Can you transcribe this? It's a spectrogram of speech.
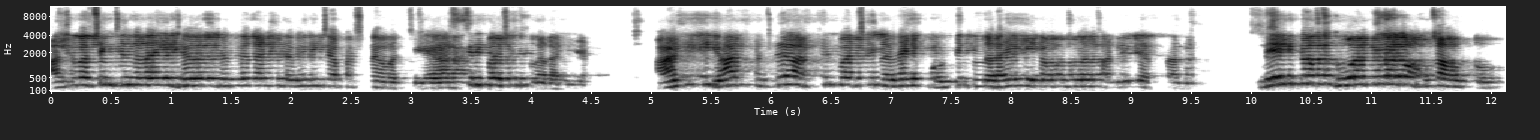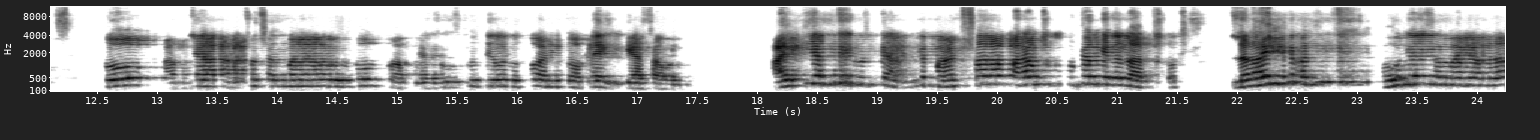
आदिवासींची लढाई जल जंगल आणि जमिनीच्या प्रश्नावरची आहे अस्तित्वाचीच लढाई आहे. आणि या सगळ्या अस्तित्वाची लढाई भौतिक लढाई एका बाजूला चाललेली असताना नेमका सुरुवातीला जो हल्ला होतो तो आपल्या आत्मसन्मानावर होतो तो आपल्या संस्कृतीवर होतो आणि तो आपल्या इतिहासावर होतो. ऐतिहासिकदृष्ट्या म्हणजे माणसाला पराभूत कुठं केलं जातं? लढाई आधी बहुजन समाजाला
